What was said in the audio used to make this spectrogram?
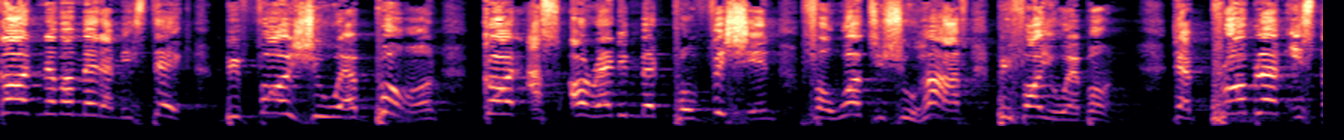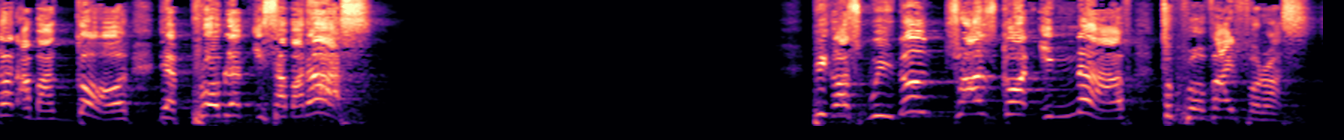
God never made a mistake. Before you were born, God has already made provision for what you should have before you were born. The problem is not about God, the problem is about us. Because we don't trust God enough to provide for us.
